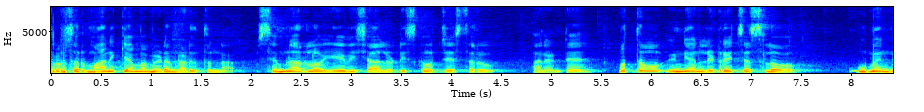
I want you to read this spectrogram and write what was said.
ప్రొఫెసర్ మాణిక్యమ్మ మేడంని అడుగుతున్నా సెమినార్లో ఏ విషయాలు డిస్కవర్ చేస్తారు అని అంటే మొత్తం ఇండియన్ లిటరేచర్స్లో ఉమెన్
